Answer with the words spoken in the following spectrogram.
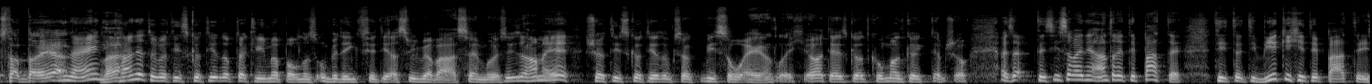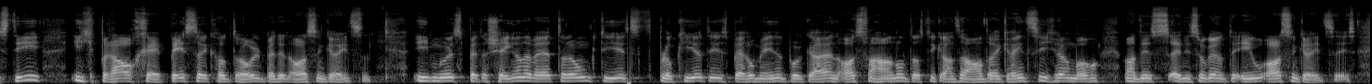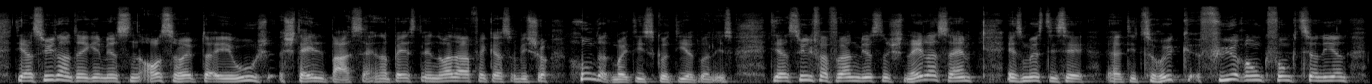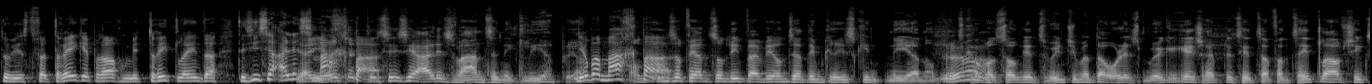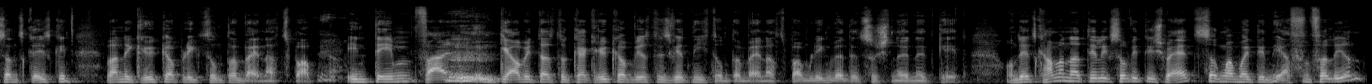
dann daher. Nein, nein, ich kann ja darüber diskutieren, ob der Klimabonus unbedingt für die Asylbewerber sein muss. Das haben wir eh schon diskutiert und gesagt, wieso eigentlich? Ja, der ist gerade gekommen und kriegt dem schon. Also das ist aber eine andere andere Debatte. Die, die, die wirkliche Debatte ist die, ich brauche bessere Kontrollen bei den Außengrenzen. Ich muss bei der Schengen-Erweiterung, die jetzt blockiert ist bei Rumänien und Bulgarien, ausverhandeln, dass die ganz eine andere Grenzsicherung machen, wenn das eine sogenannte EU-Außengrenze ist. Die Asylanträge müssen außerhalb der EU stellbar sein, am besten in Nordafrika, so wie schon hundertmal diskutiert worden ist. Die Asylverfahren müssen schneller sein. Es muss diese, äh, die Zurückführung funktionieren du wirst Verträge brauchen mit Drittländern. Das ist ja alles ja, machbar. das ist ja alles wahnsinnig lieb. Ja, ja aber machbar. Und insofern so lieb, weil wir uns ja dem Christkind nähern. Und jetzt kann man sagen, jetzt wünsche ich mir da alles Mögliche. Ich schreibe das jetzt auf einen Zettel auf, schicke es ans Christkind. Wenn ich Glück habe, liegt es unter dem Weihnachtsbaum. In dem Fall glaube ich, dass du kein Glück haben wirst, es wird nicht unter dem Weihnachtsbaum liegen, weil das so schnell nicht geht. Und jetzt kann man natürlich, so wie die Schweiz, sagen wir mal, die Nerven verlieren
